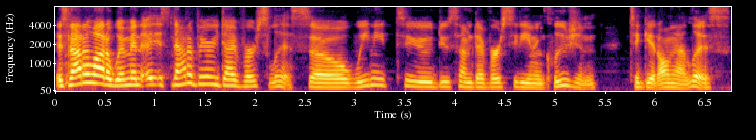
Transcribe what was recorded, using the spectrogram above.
It's not a lot of women. It's not a very diverse list. So we need to do some diversity and inclusion to get on that list.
